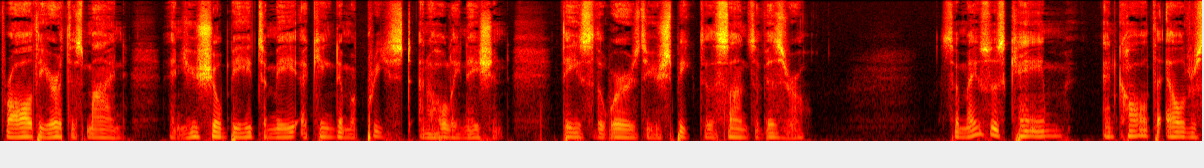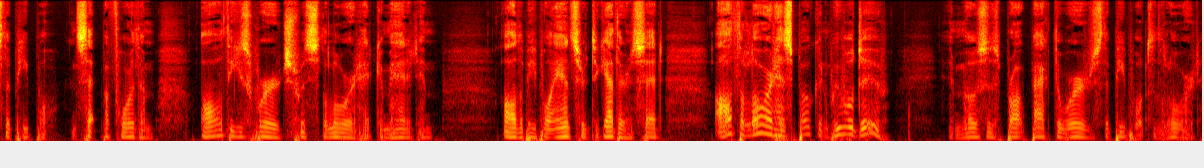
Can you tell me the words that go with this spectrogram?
for all the earth is mine, and you shall be to me a kingdom of priests and a holy nation. These are the words that you speak to the sons of Israel. So Moses came and called the elders of the people, and set before them all these words which the Lord had commanded him. All the people answered together and said, All the Lord has spoken, we will do. And Moses brought back the words of the people to the Lord.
